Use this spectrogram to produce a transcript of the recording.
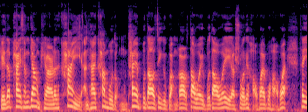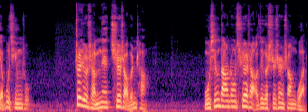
给他拍成样片了，他看一眼他还看不懂，他也不知道这个广告到位不到位啊，说的好坏不好坏，他也不清楚。这就是什么呢？缺少文昌，五行当中缺少这个食神伤官，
